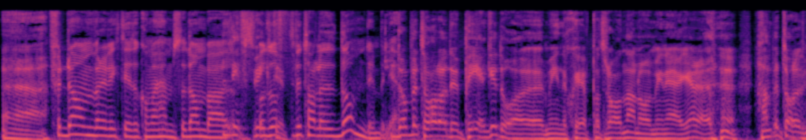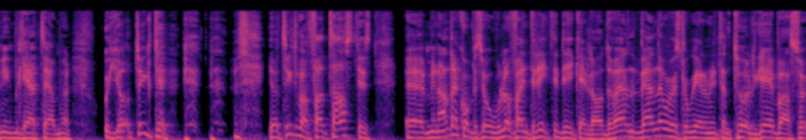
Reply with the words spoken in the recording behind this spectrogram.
Eh, För dem var det viktigt att komma hem så de bara... Och då betalade de din biljett? Då betalade PG då, eh, min chef på Tranan och min ägare, han betalade min biljett hem. Och jag tyckte, jag tyckte det var fantastiskt. Eh, Min andra kompis Olof var inte riktigt lika glad. Det var en vän vi slog igenom en liten tullgrej bara. Så,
